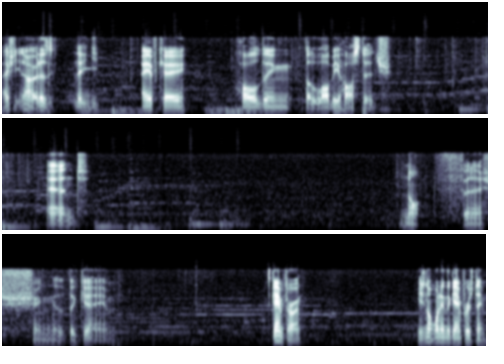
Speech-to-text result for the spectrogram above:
Actually, no, it is AFK holding the lobby hostage and not finishing the game. It's game throwing. He's not winning the game for his team.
